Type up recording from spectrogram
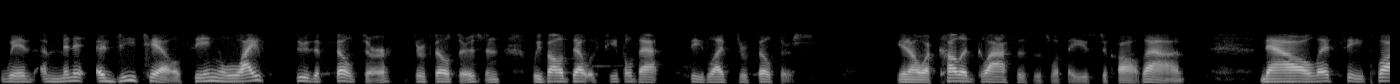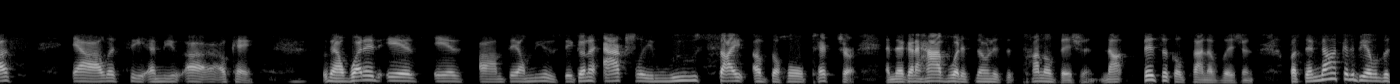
with a minute a detail, seeing life through the filter, through filters, and we've all dealt with people that see life through filters. You know, a colored glasses is what they used to call that. Now let's see. Plus, uh, let's see. Uh, okay, now, what it is is um, they'll muse. They're going to actually lose sight of the whole picture, and they're going to have what is known as a tunnel vision, not physical tunnel vision, but they're not going to be able to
